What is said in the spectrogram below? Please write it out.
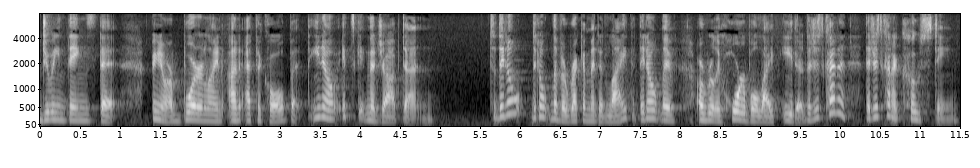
doing things that you know are borderline unethical but you know it's getting the job done. So they don't they don't live a recommended life but they don't live a really horrible life either. They're just kind of they're just kind of coasting.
